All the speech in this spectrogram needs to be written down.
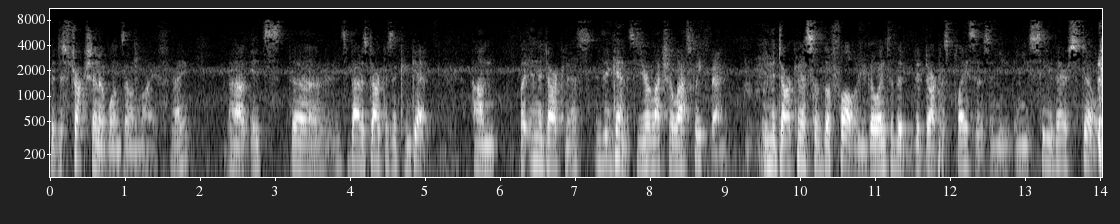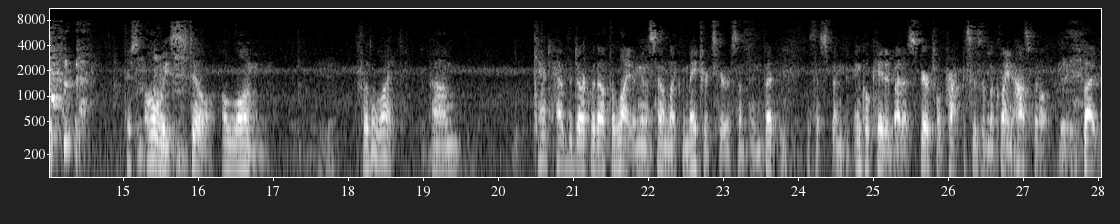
the destruction of one's own life, right? Uh, it's the, it's about as dark as it can get. Um, but in the darkness, again, this is your lecture last week Ben. In the darkness of the fall, you go into the, the darkest places and you, and you see there still, there's always still a longing for the light. Um, can't have the dark without the light. I'm going to sound like the Matrix here or something, but I'm inculcated by the spiritual practices of McLean Hospital. But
